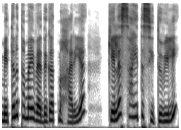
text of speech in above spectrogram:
මෙතන තමයි වැදගත්ම හරිය කෙලස් සහිත සිතුවිලි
